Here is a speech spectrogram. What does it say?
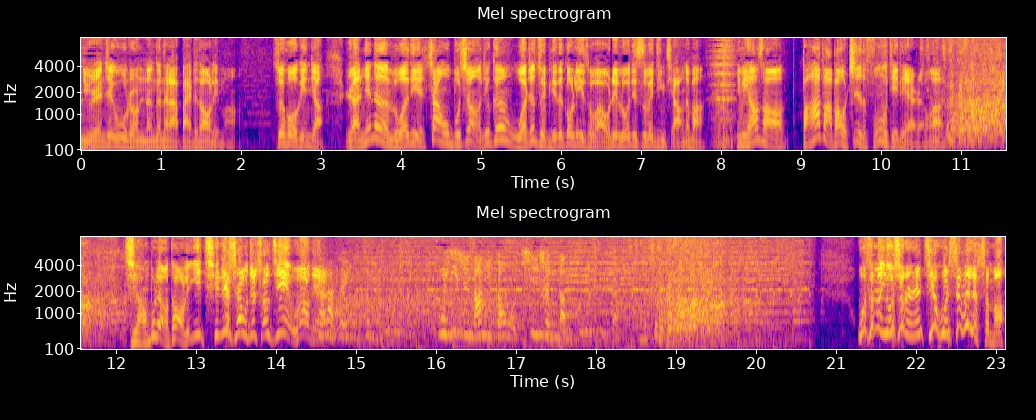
女人这个物种，你能跟他俩掰扯道理吗？最后我跟你讲，人家那逻辑战无不胜，就跟我这嘴皮子够利索吧？我这逻辑思维挺强的吧？你们杨嫂把把把我治的服服帖帖的，我告诉你，讲不了道理，一提这事儿我就生气。我告诉你，咱俩在一起这么多年，我一直拿你当我亲生男朋友对待。我这么优秀的人结婚是为了什么？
